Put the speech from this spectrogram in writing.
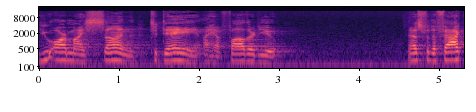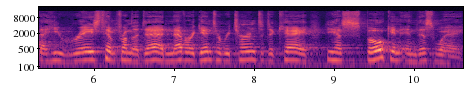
You are my son, today I have fathered you. As for the fact that he raised him from the dead, never again to return to decay, he has spoken in this way.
